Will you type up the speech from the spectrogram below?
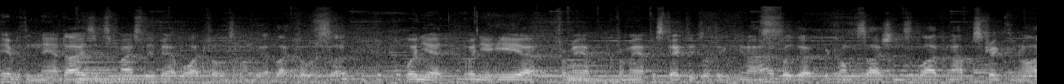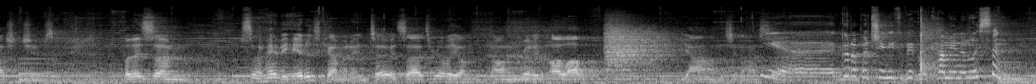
everything nowadays, it's mostly about white fellas, not about black fellas. So when you when you hear from our from our perspectives, I think you know hopefully the, the conversations will open up and strengthen relationships. But there's some some heavy hitters coming in too, so it's really I'm, I'm really I love yarns, you know. So. Yeah, good opportunity for people to come in and listen.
